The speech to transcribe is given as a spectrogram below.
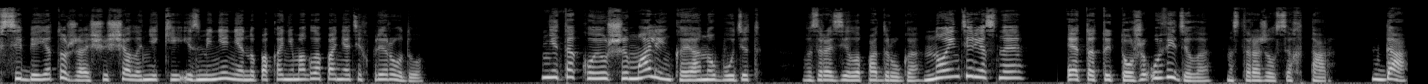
В себе я тоже ощущала некие изменения, но пока не могла понять их природу. «Не такое уж и маленькое оно будет», —— возразила подруга, — «но интересное». «Это ты тоже увидела?» — насторожился Хтар. «Да.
